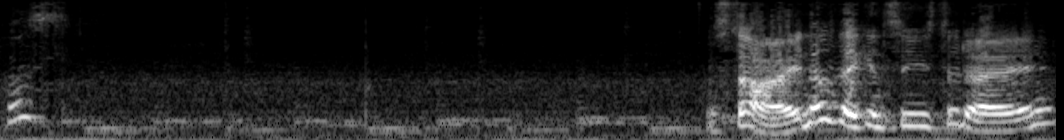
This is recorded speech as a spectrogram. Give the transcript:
Who's Sorry, no vacancies today.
